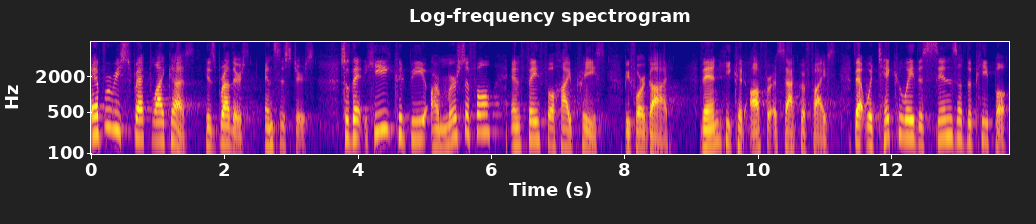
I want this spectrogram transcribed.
every respect like us, his brothers and sisters, so that he could be our merciful and faithful high priest before God. Then he could offer a sacrifice that would take away the sins of the people,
